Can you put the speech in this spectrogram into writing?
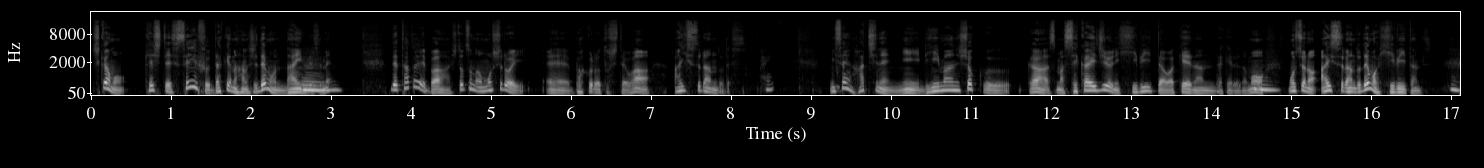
しかも決して政府だけの話でもないんですね、で例えば一つの面白い、えー暴露としてはアイスランドです。はい。2008年にリーマンショックが、まあ、世界中に響いたわけなんだけれども、うん。もちろんアイスランドでも響いたんです、うん。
